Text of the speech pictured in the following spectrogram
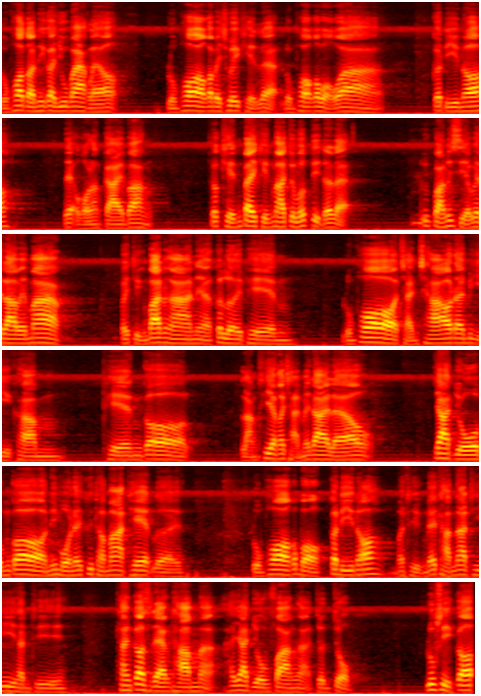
หลวงพ่อตอนนี้ก็อายุมากแล้ว หลวงพ่อก็ไปช่วยเข็นแหละ หลวงพ่อก็บอกว่าก็ดีเนาะได้ออกกำลังกายบ้าง ก็เข็นไปเข็นมาจนรถติดแล้วแหละ ด้วยความที่เสียเวลาไปมาก ไปถึงบ้านงานเนี่ยก็เลยเพนหลวงพ่อฉันเช้าได้ไม่กี่คำเพนก็หลังเที่ยงก็ฉันไม่ได้แล้ว ญาติโยมก็นิมนต์ให้ขึ้นธรรมาเทศเลย หลวงพ่อก็บอกก็ดีเนาะมาถึงได้ทำหน้าที่ทันที ท่านก็แสดงธรรมอะให้ญาติโยมฟังอะจนจบ ลูกศิษย์ก็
